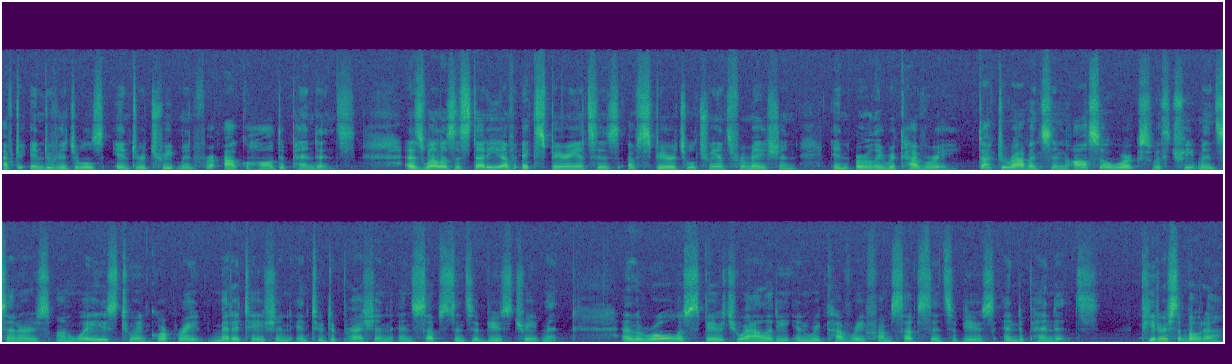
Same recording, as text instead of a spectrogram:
after individuals enter treatment for alcohol dependence, as well as a study of experiences of spiritual transformation in early recovery. Dr. Robinson also works with treatment centers on ways to incorporate meditation into depression and substance abuse treatment and the role of spirituality in recovery from substance abuse and dependence. Peter Sobota,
